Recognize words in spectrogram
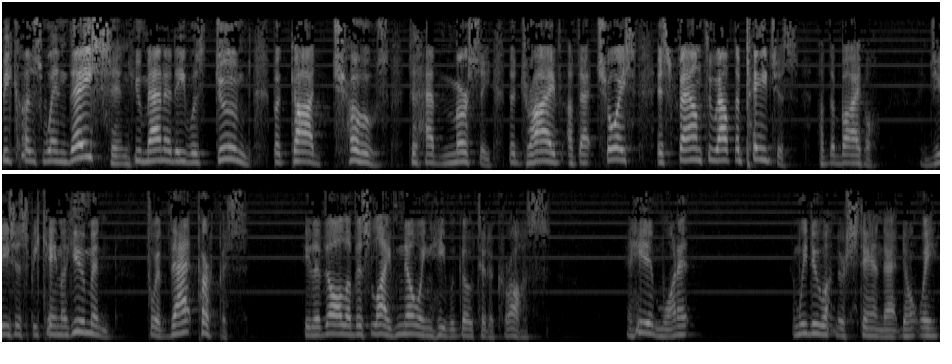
because when they sinned, humanity was doomed, but God chose to have mercy. The drive of that choice is found throughout the pages of the Bible. And Jesus became a human for that purpose. He lived all of his life knowing he would go to the cross. And he didn't want it. And we do understand that, don't we?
